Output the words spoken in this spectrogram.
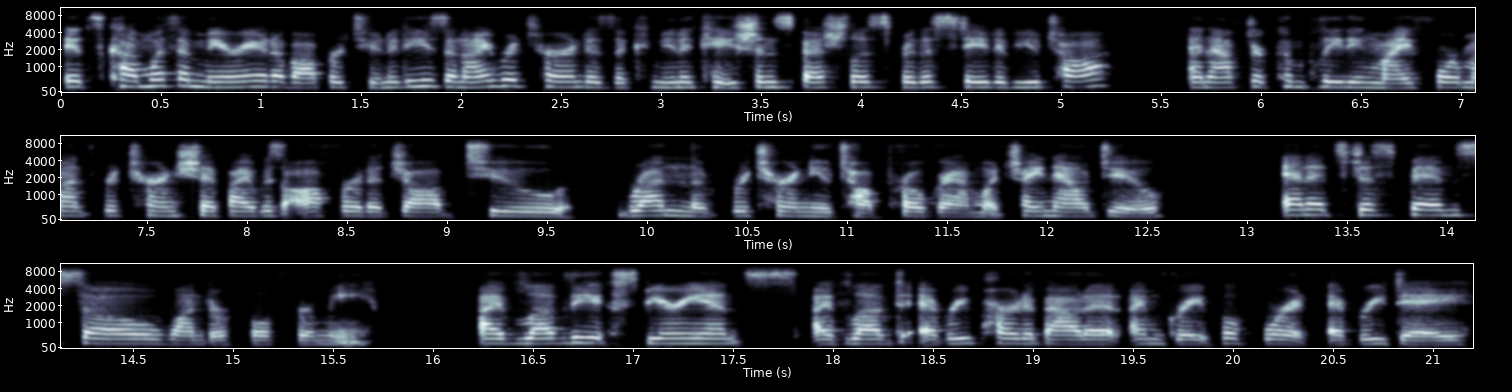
It's come with a myriad of opportunities, and I returned as a communication specialist for the state of Utah. And after completing my four month returnship, I was offered a job to run the Return Utah program, which I now do. And it's just been so wonderful for me. I've loved the experience. I've loved every part about it. I'm grateful for it every day.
